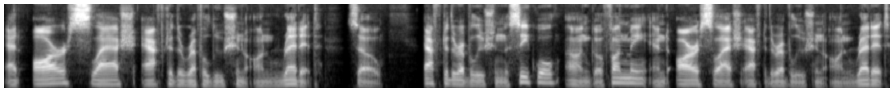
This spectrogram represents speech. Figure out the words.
at r slash After the Revolution on Reddit. So, After the Revolution, the sequel on GoFundMe, and r slash After the Revolution on Reddit,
